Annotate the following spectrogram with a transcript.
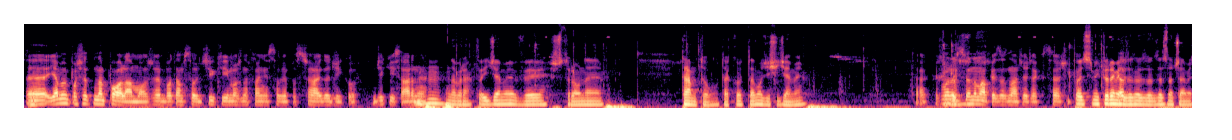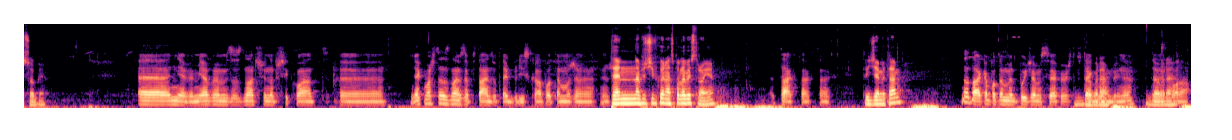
E, ja bym poszedł na pola może, bo tam są dziki i można fajnie sobie postrzelać do dzików. Dziki, sarny. Mhm, dobra, to idziemy w stronę tamtą. Tak, o- tam gdzieś idziemy. Tak, tak. Możesz sobie na mapie zaznaczyć jak chcesz. tak. Powiedz mi, które miejsce Ja- za- za- zaznaczamy sobie. E, nie wiem, ja bym zaznaczył na przykład, e, jak masz ten znak zapytania tutaj blisko, a potem możemy już... Ten naprzeciwko nas po lewej stronie. Tak, tak, tak. To idziemy tam? No tak, a potem my pójdziemy sobie jakoś tutaj Dobra. głębiej, nie? Dobra. Pola.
